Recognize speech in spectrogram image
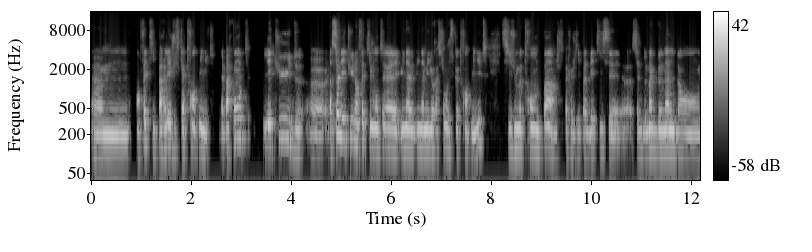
en fait, il parlait jusqu'à 30 minutes. par contre, l'étude, euh, la seule étude en fait qui montrait une, amélioration jusque 30 minutes, si je ne me trompe pas, j'espère que je ne dis pas de bêtises, c'est euh, celle de McDonald's en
